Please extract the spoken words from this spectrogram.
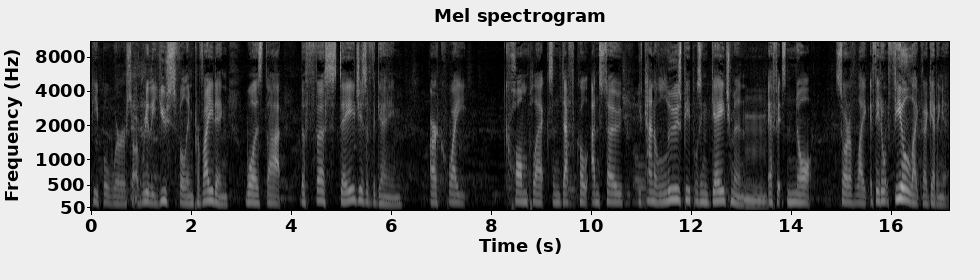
people were sort of really useful in providing was that the first stages of the game are quite complex and difficult, and so you kind of lose people's engagement if it's not sort of like if they don't feel like they're getting it.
